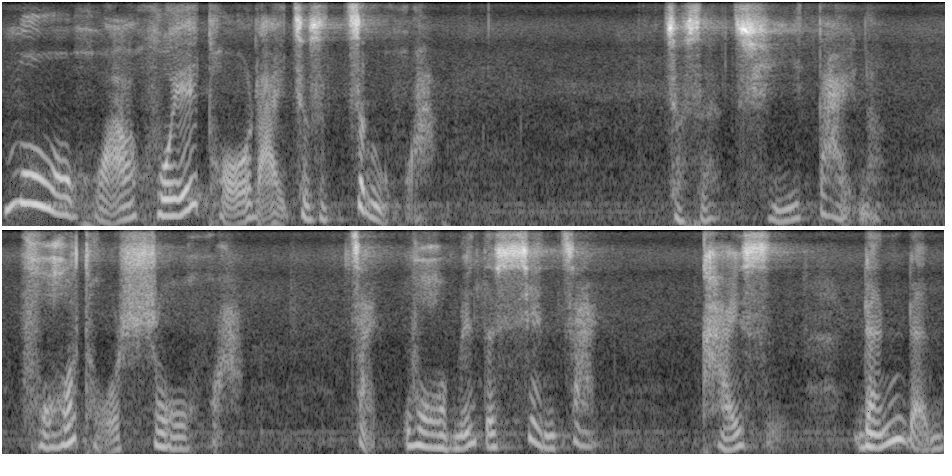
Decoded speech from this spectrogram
末法回头来就是正法，就是期待呢，佛陀说法，在我们的现在开始，人人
